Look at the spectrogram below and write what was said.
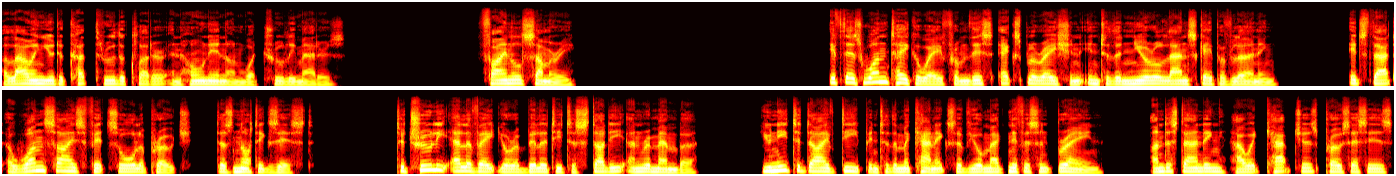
allowing you to cut through the clutter and hone in on what truly matters. Final summary If there's one takeaway from this exploration into the neural landscape of learning, it's that a one size fits all approach does not exist. To truly elevate your ability to study and remember, you need to dive deep into the mechanics of your magnificent brain, understanding how it captures, processes,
